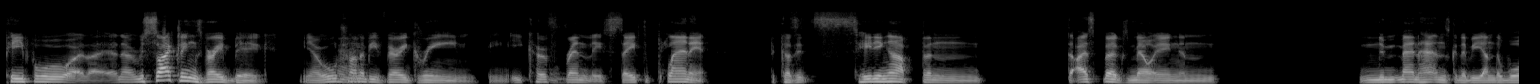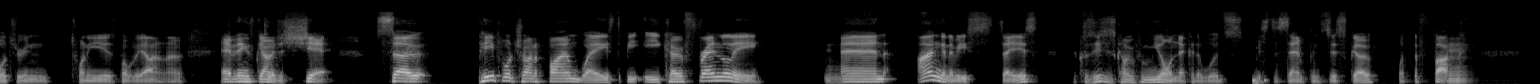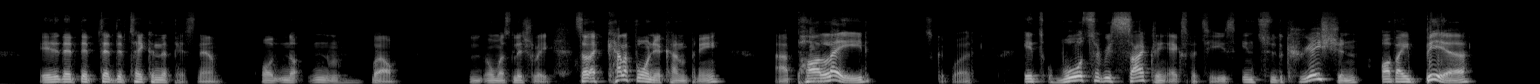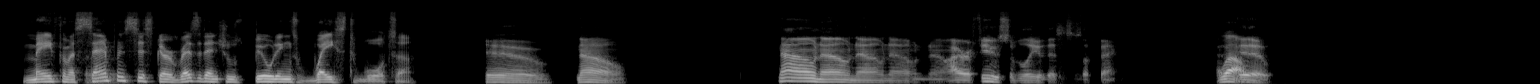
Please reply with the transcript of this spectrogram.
people, like, you know, recycling's very big. You know, we're all trying to be very green, being eco-friendly, save the planet because it's heating up and the iceberg's melting and Manhattan's going to be underwater in 20 years, probably. I don't know. Everything's going to shit. So people are trying to find ways to be eco-friendly. Mhm. And I'm going to be say this because this is coming from your neck of the woods, Mr. San Francisco. What the fuck? Mm. It- they've, they've, they've, they've taken the piss now. Or not, mm, well, almost literally. So a California company uh, parlayed, it's a good word, its water recycling expertise into the creation of a beer made from a San. Francisco residential building's wastewater. Ew. No. No, no, no, no, no. I refuse to believe this is a thing. Well, Ew.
